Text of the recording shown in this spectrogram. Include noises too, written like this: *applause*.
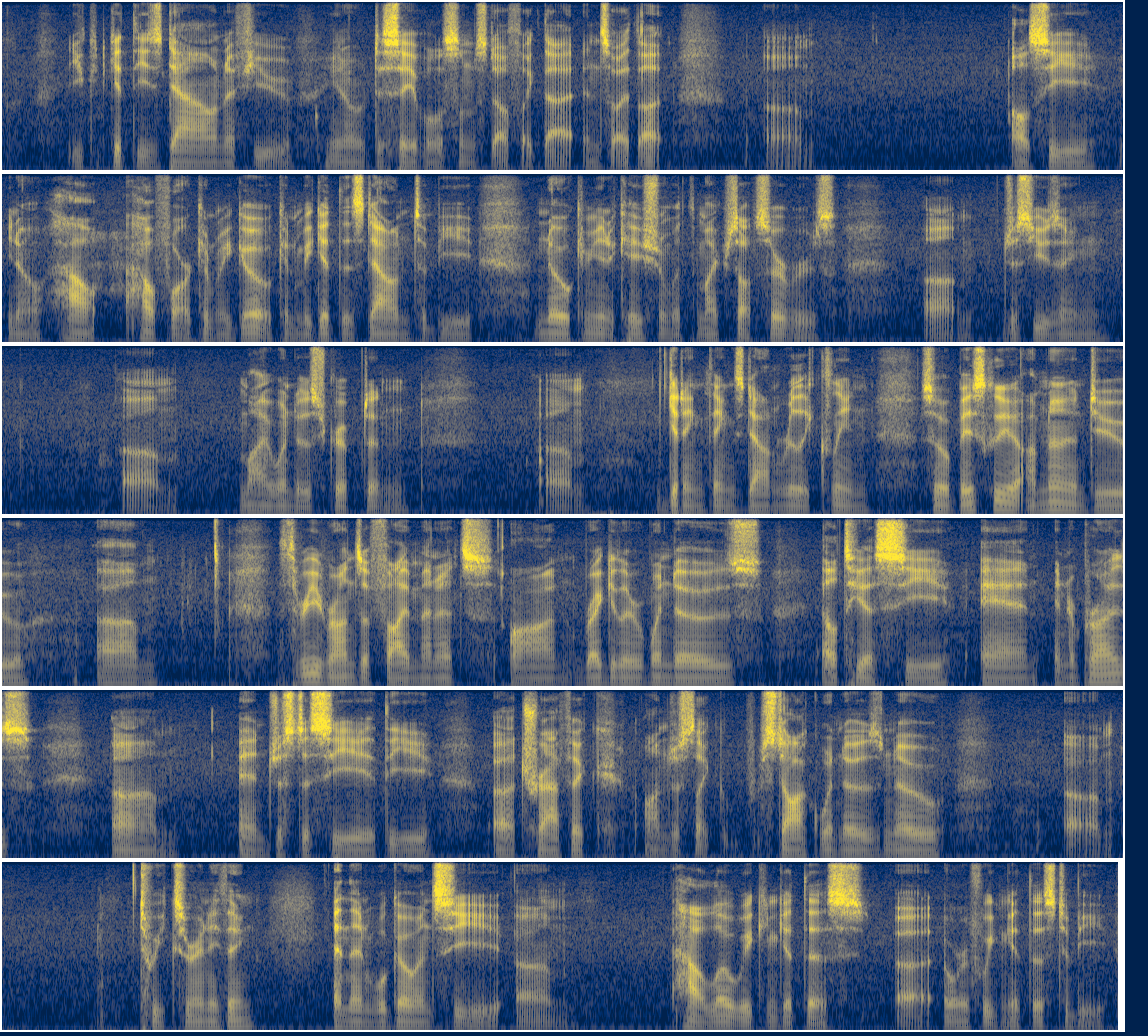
you could get these down if you you know disable some stuff like that. And so I thought um, I'll see you know how how far can we go? Can we get this down to be no communication with the Microsoft servers? Um, just using um, my Windows script and um, getting things down really clean. So basically, I'm gonna do um, three runs of five minutes on regular Windows, LTSC, and Enterprise, um, and just to see the uh, traffic on just like stock Windows, no um, tweaks or anything, and then we'll go and see um, how low we can get this, uh, or if we can get this to be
